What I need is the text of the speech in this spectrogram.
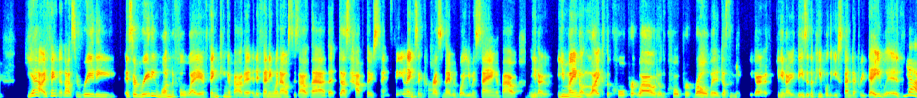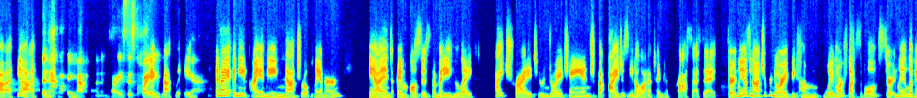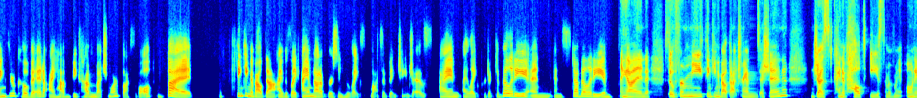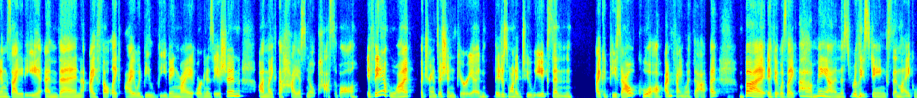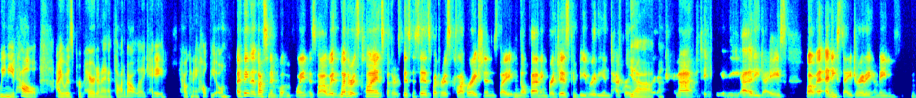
yeah i think that that's a really it's a really wonderful way of thinking about it and if anyone else is out there that does have those same feelings and can resonate with what you were saying about you know you may not like the corporate world or the corporate role but it doesn't mean you don't you know these are the people that you spend every day with. Yeah yeah. And having that plan in place is quite exactly. yeah. and i i mean i am a natural planner and i am also somebody who like I try to enjoy change, but I just need a lot of time to process it. Certainly, as an entrepreneur, I've become way more flexible. Certainly, living through COVID, I have become much more flexible. But thinking about that, I was like, I am not a person who likes lots of big changes. I am I like predictability and and stability. And so for me thinking about that transition, just kind of helped ease some of my own anxiety. And then I felt like I would be leaving my organization on like the highest note possible. If they didn't want a transition period, they just wanted two weeks and I could peace out, cool. I'm fine with that. But if it was like, oh man, this really stinks and like we need help, I was prepared and I had thought about like, hey, how can I help you? I think that that's an important point as well. With whether it's clients, whether it's businesses, whether it's collaborations, like not burning bridges can be really integral. Yeah, particularly in the early days. Well, at any stage, really. I mean,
